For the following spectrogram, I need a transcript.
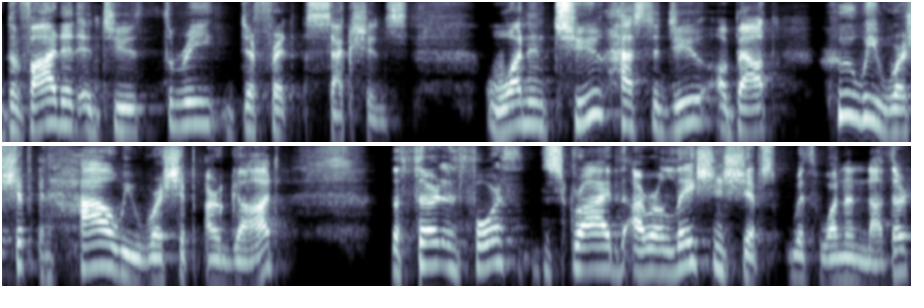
divided into three different sections. One and two has to do about who we worship and how we worship our God. The third and fourth describe our relationships with one another.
